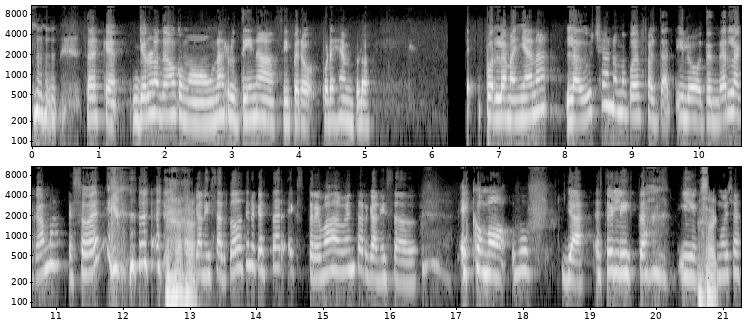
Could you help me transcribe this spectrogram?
Sabes que yo no tengo como una rutina así, pero por ejemplo, por la mañana la ducha no me puede faltar y luego tender la cama, eso es organizar, todo tiene que estar extremadamente organizado. Es como, uff, ya, estoy lista y muchas...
